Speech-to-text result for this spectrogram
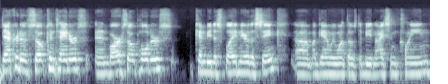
decorative soap containers and bar soap holders can be displayed near the sink. Um, again, we want those to be nice and clean.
